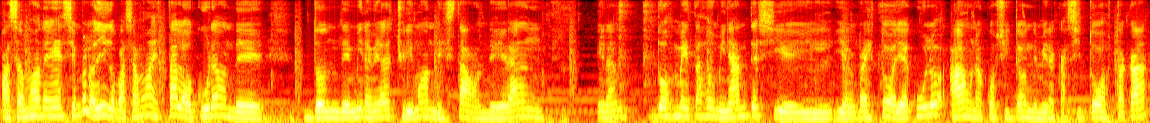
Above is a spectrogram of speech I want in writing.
pasamos de, siempre lo digo, pasamos de esta locura donde, donde mira, mira Churima donde está, donde eran eran dos metas dominantes y el, y el resto valía culo a una cosita donde, mira, casi todo está acá.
